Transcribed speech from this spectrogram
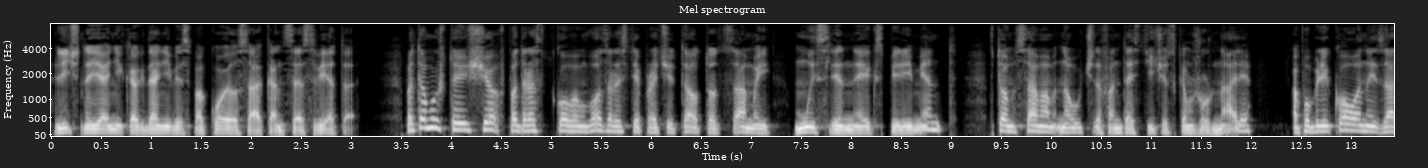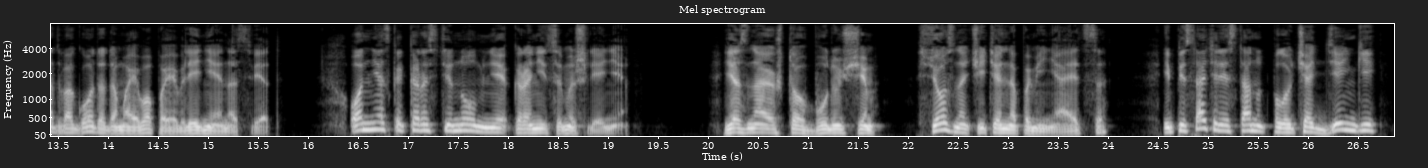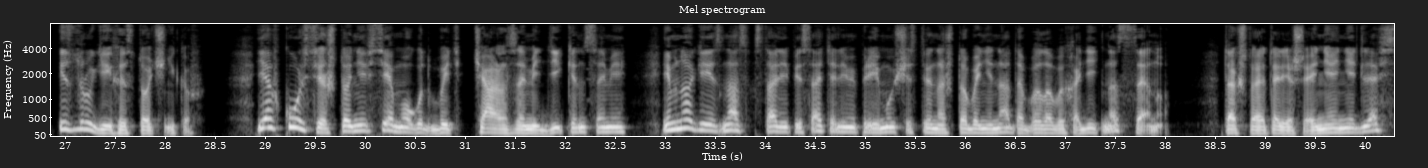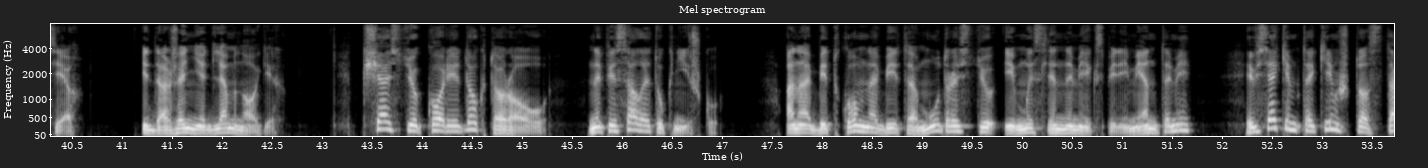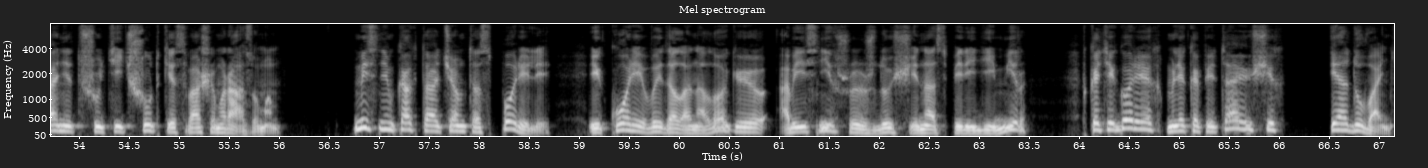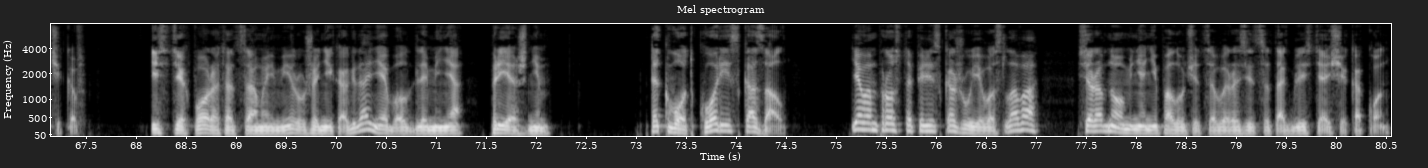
Лично я никогда не беспокоился о конце света, потому что еще в подростковом возрасте прочитал тот самый мысленный эксперимент в том самом научно-фантастическом журнале, опубликованный за два года до моего появления на свет. Он несколько растянул мне границы мышления. Я знаю, что в будущем все значительно поменяется, и писатели станут получать деньги из других источников. Я в курсе, что не все могут быть Чарльзами Диккенсами, и многие из нас стали писателями преимущественно, чтобы не надо было выходить на сцену, так что это решение не для всех, и даже не для многих. К счастью, Кори Доктороу написал эту книжку. Она битком набита мудростью и мысленными экспериментами, и всяким таким, что станет шутить шутки с вашим разумом. Мы с ним как-то о чем-то спорили, и Кори выдал аналогию, объяснившую ждущий нас впереди мир в категориях млекопитающих и одуванчиков. И с тех пор этот самый мир уже никогда не был для меня прежним. Так вот, Кори сказал, я вам просто перескажу его слова, все равно у меня не получится выразиться так блестяще, как он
